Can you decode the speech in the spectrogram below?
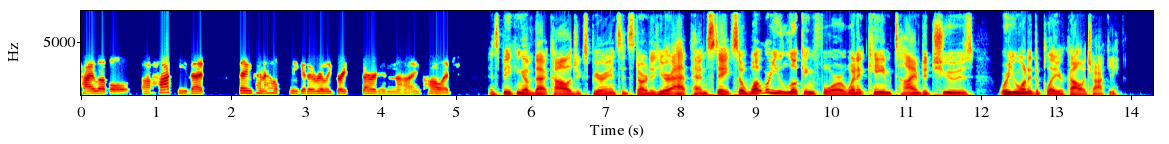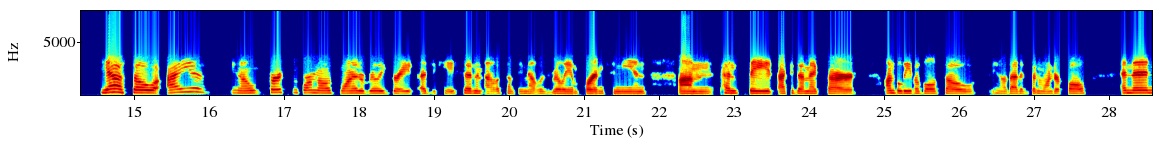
high level uh, hockey that then kind of helps me get a really great start in uh, in college. And speaking of that college experience, it started here at Penn State. So, what were you looking for when it came time to choose where you wanted to play your college hockey? Yeah, so I, you know, first and foremost wanted a really great education, and that was something that was really important to me. And um, Penn State academics are unbelievable, so you know that has been wonderful. And then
